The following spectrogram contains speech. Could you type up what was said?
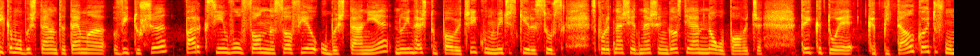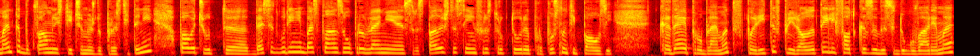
И към обещаната тема Витуша, парк, символ, фон на София, обещание, но и нещо повече, економически ресурс. Според нашия днешен гост тя е много повече, тъй като е капитал, който в момента буквално изтича между пръстите ни. Повече от 10 години без план за управление, с разпадаща се инфраструктура, пропуснати ползи. Къде е проблемът? В парите, в природата или в отказа да се договаряме?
